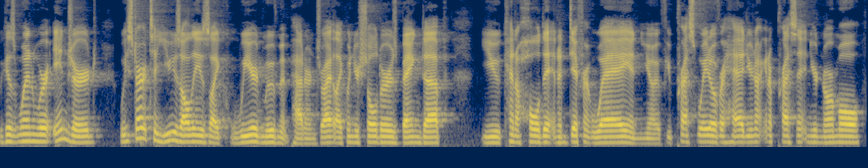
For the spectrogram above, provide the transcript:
because when we're injured, we start to use all these like weird movement patterns, right? Like when your shoulder is banged up, you kind of hold it in a different way and you know, if you press weight overhead, you're not going to press it in your normal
